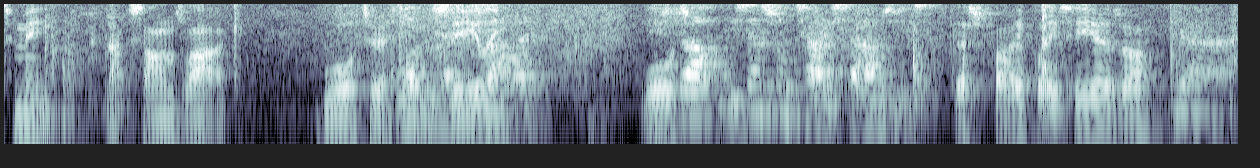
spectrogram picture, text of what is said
To me, that sounds like water hitting the ceiling. Water. are some tight houses. This fireplace here as well. Yeah.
